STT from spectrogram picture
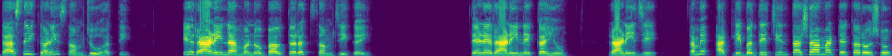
દાસી ઘણી સમજુ હતી. એ રાણીના મનોભાવ તરત સમજી ગઈ. તેણે રાણીને કહ્યું, રાણીજી, તમે આટલી બધી ચિંતા શા માટે કરો છો?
